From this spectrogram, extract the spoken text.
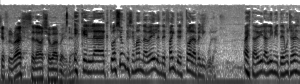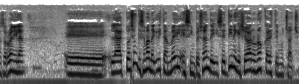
Jeffrey Rush, se la va a llevar Bale. ¿eh? Es que la actuación que se manda Bale en The Fighter es toda la película. Ahí está, vivir al límite, muchas veces Orbeniland. Eh, la actuación que se manda Christian Bale es impresionante y se tiene que llevar un Oscar a este muchacho.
